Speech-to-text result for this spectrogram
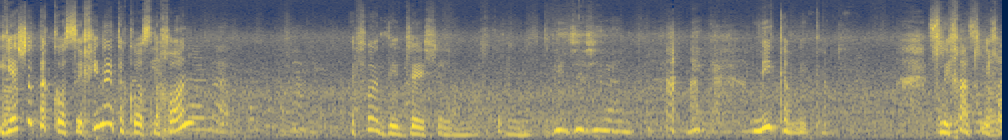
יש את הכוס, היא הכינה את הכוס, נכון? איפה הדי-ג'יי שלנו? איך קוראים לו? די-ג'יי שלנו. מיקה, מיקה. סליחה, סליחה.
